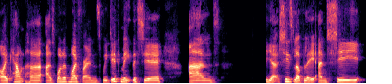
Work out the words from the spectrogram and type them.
I count her as one of my friends. We did meet this year, and yeah, she's lovely and she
